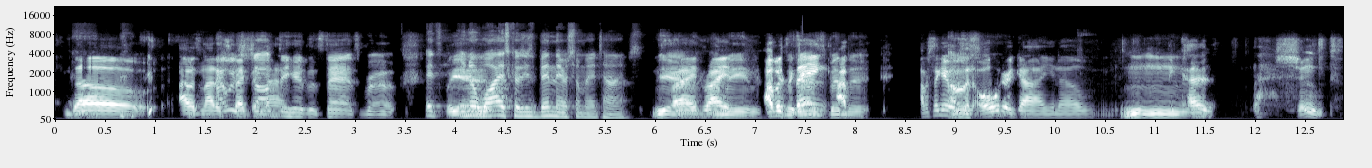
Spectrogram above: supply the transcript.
no, I was not I was expecting shocked that. to hear the stats, bro. it's But you know why? It's because he's been there so many times. Yeah, Right, right. I, mean, I was saying- I- I was thinking it was, was- an older guy, you know, Mm-mm. because shoot.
